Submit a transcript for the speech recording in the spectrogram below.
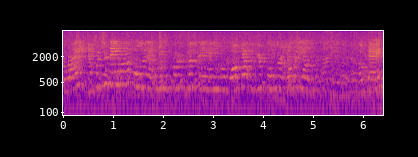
All right? Now put your name on the folder. That's always the first good thing, and you will walk out with your folder and nobody else's. Okay?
